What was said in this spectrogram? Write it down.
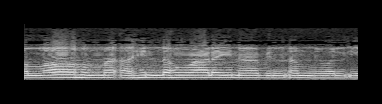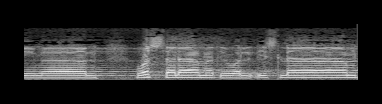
اللهم أهله علينا بالأمن والإيمان والسلامة والإسلام.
